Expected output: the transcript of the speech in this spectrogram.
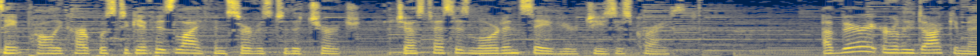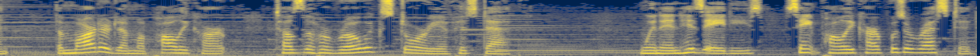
St. Polycarp was to give his life in service to the church, just as his Lord and Savior, Jesus Christ. A very early document, the Martyrdom of Polycarp, tells the heroic story of his death. When in his 80s, St. Polycarp was arrested.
